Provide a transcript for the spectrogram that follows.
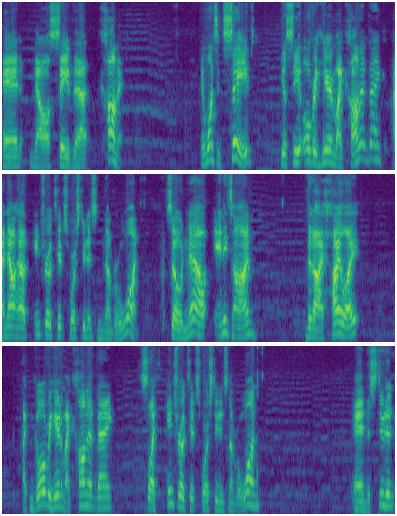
and now I'll save that comment. And once it's saved, you'll see over here in my comment bank, I now have intro tips for students number one. So now, anytime that I highlight, I can go over here to my comment bank, select intro tips for students number one, and the student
